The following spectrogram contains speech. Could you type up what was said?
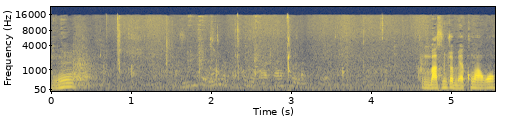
음. 맛은 좀 매콤하고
